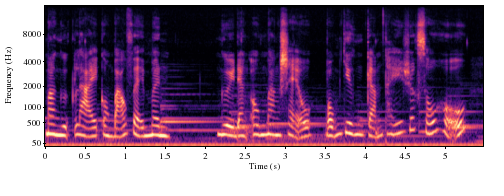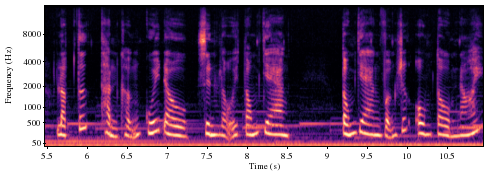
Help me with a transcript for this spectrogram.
mà ngược lại còn bảo vệ mình người đàn ông mang sẹo, bỗng dưng cảm thấy rất xấu hổ, lập tức thành khẩn cúi đầu xin lỗi tống giang. Tống giang vẫn rất ôn tồn nói,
